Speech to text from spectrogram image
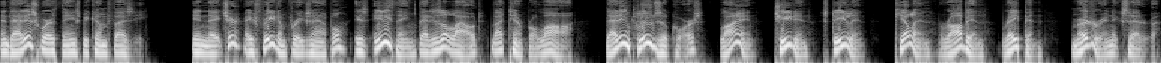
and that is where things become fuzzy. In nature, a freedom, for example, is anything that is allowed by temporal law. That includes, of course, lying, cheating, stealing, killing, robbing, raping, murdering, etc.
